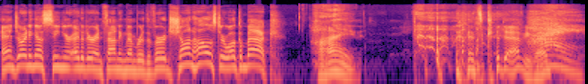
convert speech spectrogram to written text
And joining us, senior editor and founding member of The Verge, Sean Hollister. Welcome back. Hi. it's good to have you, man. Hi.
